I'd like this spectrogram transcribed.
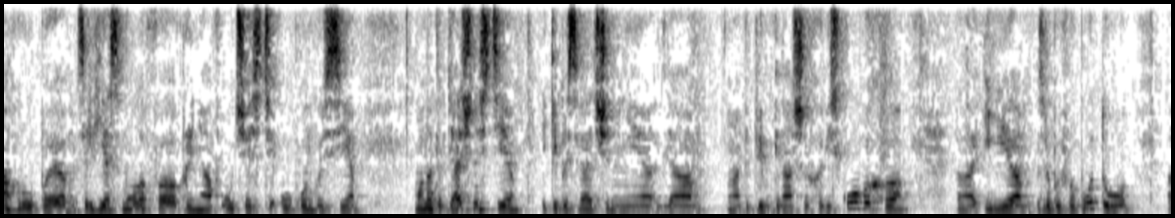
групи Сергій Смолов прийняв участь у конкурсі Монети вдячності, які присвячені для підтримки наших військових, е, і зробив роботу, е,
